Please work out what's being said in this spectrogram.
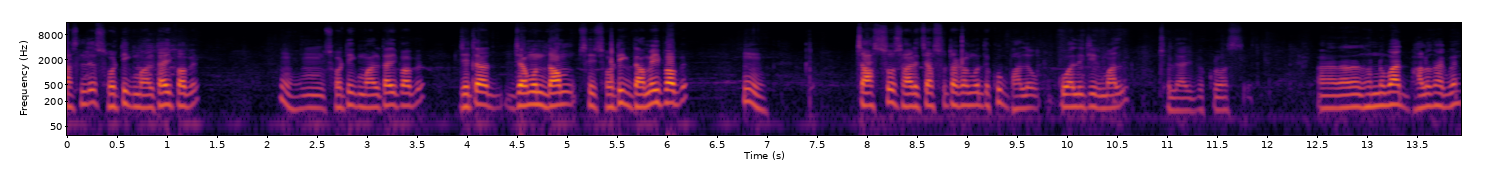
আসলে সঠিক মালটাই পাবে। হুম হুম, সঠিক মালটাই পাবে। যেটা যেমন দাম সেই সঠিক দামেই পাবে। হুম চারশো সাড়ে চারশো টাকার মধ্যে খুব ভালো কোয়ালিটির মাল চলে আসবে ক্রস দাদা ধন্যবাদ। ভালো থাকবেন।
